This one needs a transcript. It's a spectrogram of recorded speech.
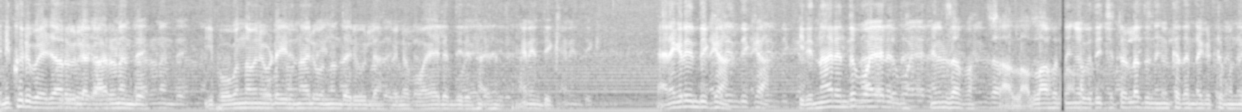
എനിക്കൊരു ബേജാറുമില്ല. കാരണം എന്തേ? ഈ പോകുന്നവൻ ഇവിടെ ഇരുന്നാലും ഒന്നും തരൂല. പിന്നെ പോയാൽ എന്തിരുന്നാലും എന്തിക്കാം? ഞാനെങ്ങനെ എന്തിക്കാം? ഇരുന്നാൽ എന്ത് പോയാലും. അള്ളാഹു നിങ്ങൾ വിധിച്ചിട്ടുള്ളത് നിങ്ങൾക്ക് തന്നെ കിട്ടുമെന്ന്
